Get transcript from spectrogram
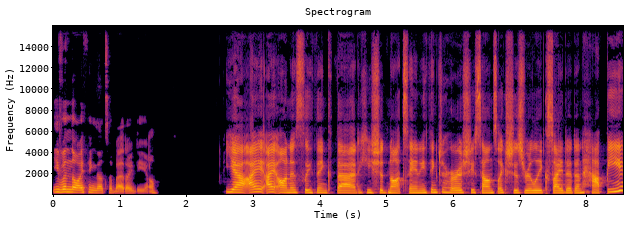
even though I think that's a bad idea. Yeah, I, I honestly think that he should not say anything to her. She sounds like she's really excited and happy,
